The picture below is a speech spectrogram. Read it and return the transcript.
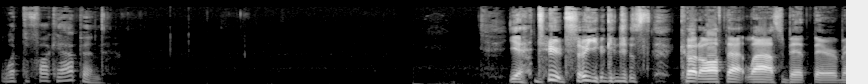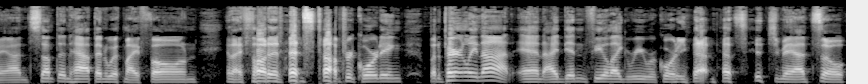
what the fuck happened? Yeah, dude, so you can just cut off that last bit there, man. Something happened with my phone and I thought it had stopped recording, but apparently not. And I didn't feel like re-recording that message, man. So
